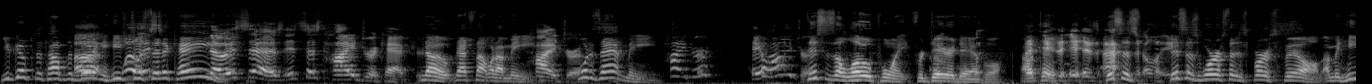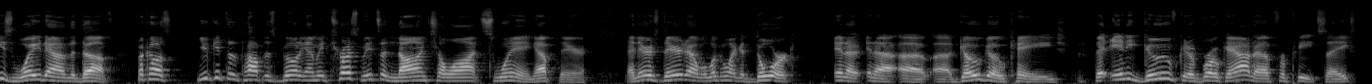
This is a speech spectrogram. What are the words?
You go up to the top of the building, Uh, and he's well, just in a cage. No, it says it says Hydra captured. No, that's not what I mean. Hydra. What does that mean? Hydra. Hail Hydra. This is a low point for Daredevil. I'll tell you. It is, This is this is worse than his first film. I mean, he's way down in the dumps because you get to the top of this building. I mean, trust me, it's a nonchalant swing up there, and there's Daredevil looking like a dork in a in a, a, a go-go cage that any goof could have broke out of for Pete's sakes.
